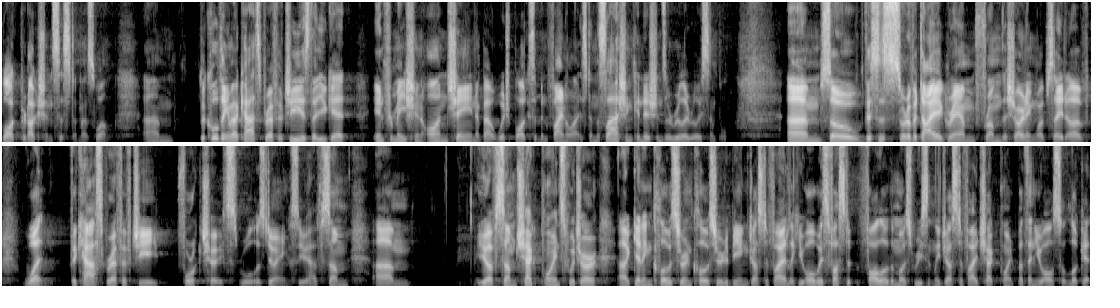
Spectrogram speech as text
block production system as well. Um, the cool thing about Casper FFG is that you get information on chain about which blocks have been finalized, and the slashing conditions are really, really simple. Um, so this is sort of a diagram from the sharding website of what the Casper FFG fork choice rule is doing. So you have some um, you have some checkpoints which are uh, getting closer and closer to being justified. Like you always follow the most recently justified checkpoint, but then you also look at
